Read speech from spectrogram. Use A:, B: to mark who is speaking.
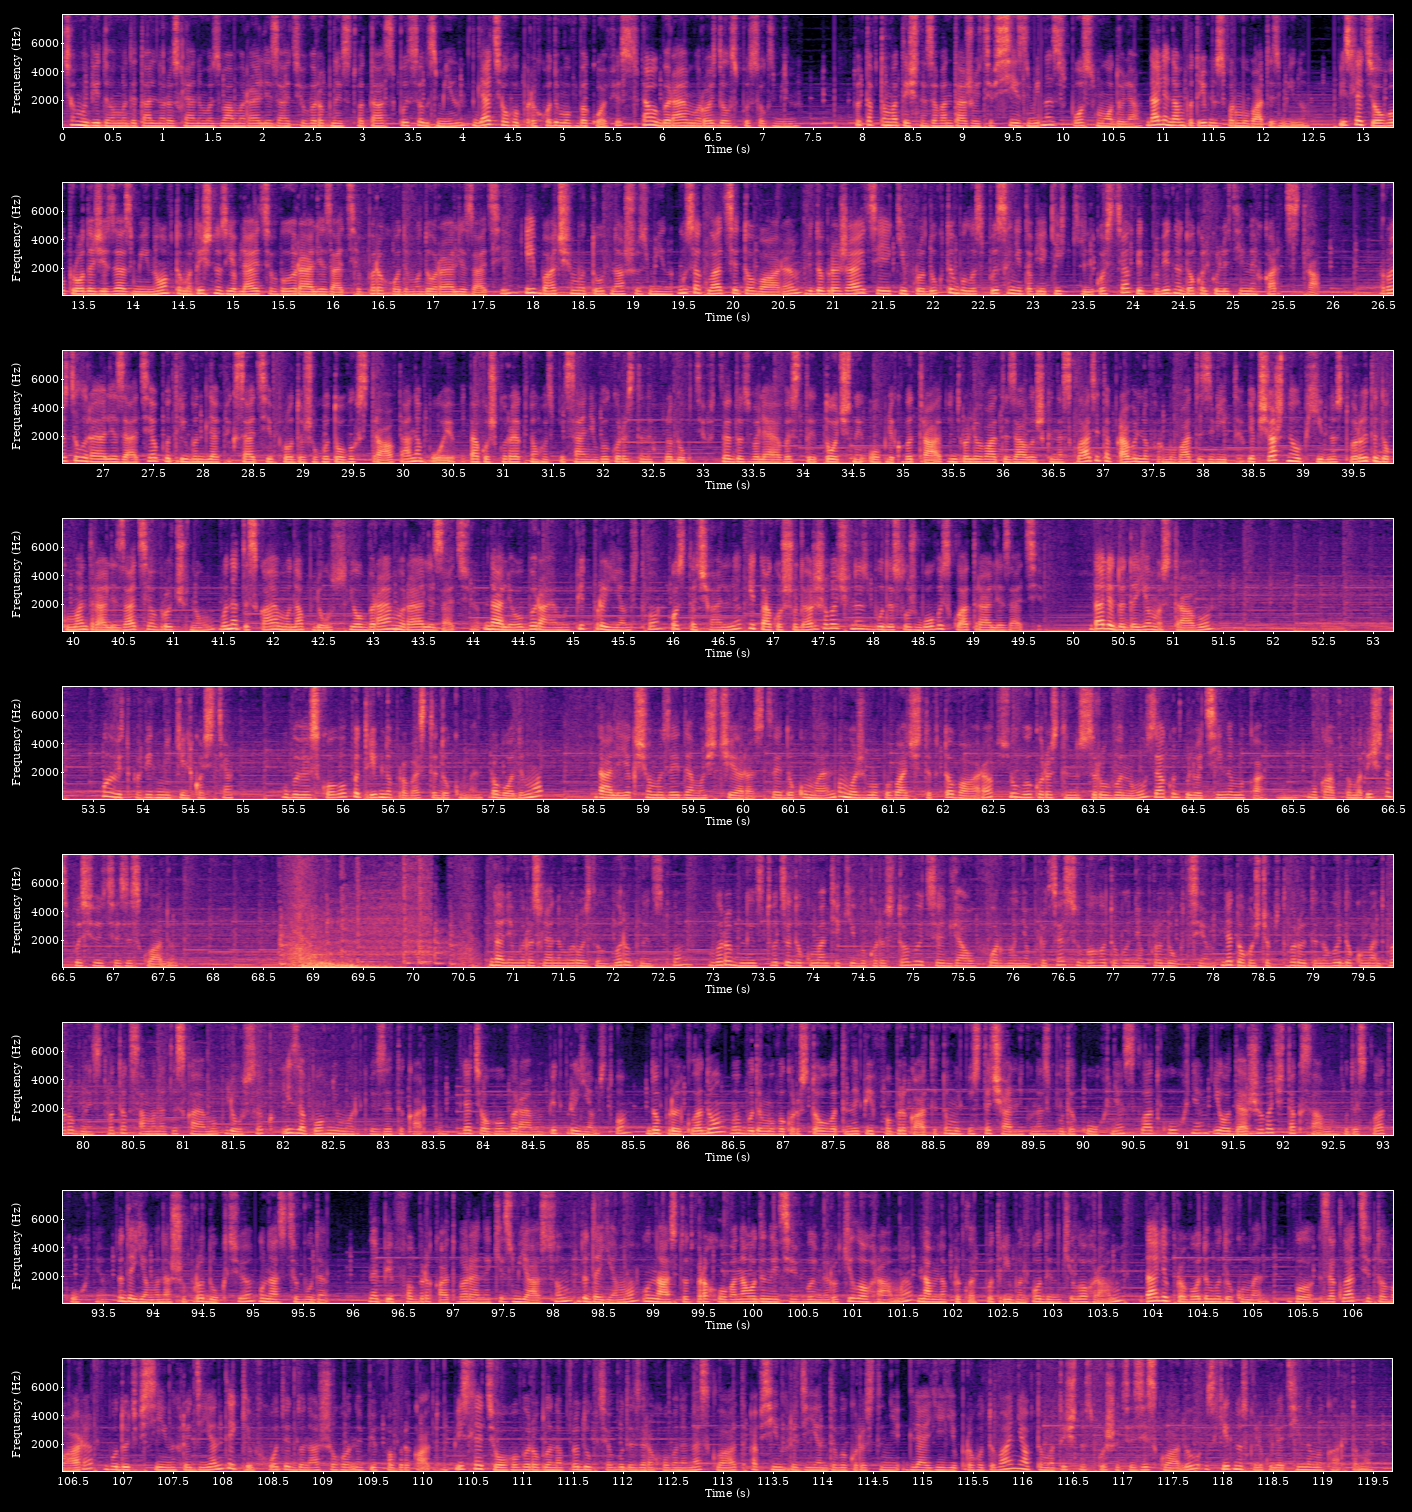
A: цьому відео ми детально розглянемо з вами реалізацію виробництва та список змін. Для цього переходимо в бек-офіс та обираємо розділ список змін. Тут автоматично завантажуються всі зміни з постмодуля. Далі нам потрібно сформувати зміну. Після цього продажі за зміну автоматично з'являються в реалізації. Переходимо до реалізації і бачимо тут нашу зміну. У закладці товари відображаються, які продукти були списані та в яких кількостях відповідно до калькуляційних карт страв. Розділ реалізація потрібен для фіксації продажу готових страв та напоїв, і також коректного списання використаних продуктів. Це дозволяє вести точний облік витрат, контролювати залишки на складі та правильно формувати звіти. Якщо ж необхідно створити документ реалізація вручну, ми натискаємо на плюс і обираємо реалізацію. Далі обираємо підприємство, постачальник і також одержувач у нас буде службовий склад реалізації. Далі додаємо страву у відповідній кількості. Обов'язково потрібно провести документ. Проводимо. Далі, якщо ми зайдемо ще раз в цей документ, ми можемо побачити в товарах всю використану сировину за калькуляційними картами, яка автоматично списується зі складу. Далі ми розглянемо розділ виробництво. Виробництво це документ, який використовується для оформлення процесу виготовлення продукції. Для того, щоб створити новий документ виробництва, так само натискаємо плюсик і заповнюємо реквізити карти. Для цього обираємо підприємство. До прикладу, ми будемо використовувати напівфабрикати, тому постачальник у нас буде кухня, склад кухня, і одержувач так само буде склад кухня. Додаємо нашу продукцію. У нас це буде напівфабрикат вареники з м'ясом. Додаємо. У нас тут врахована одиниця виміру кілограми. Нам, наприклад, потрібен 1 кілограм. Далі проводимо документ. В закладці товари будуть всі інгредієнти, які входять до нашого напівфабрикату. Після цього вироблена продукція буде зарахована на склад, а всі інгредієнти, використані для її приготування, автоматично спишуться зі складу згідно з калькуляційними картами.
